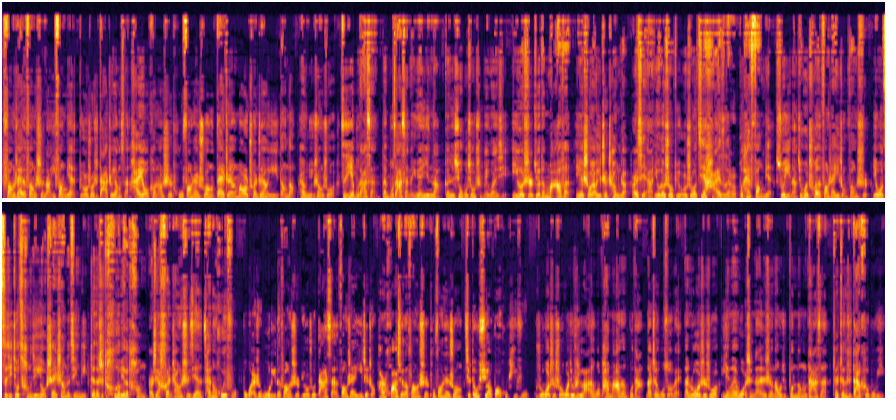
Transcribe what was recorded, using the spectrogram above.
防晒的方式呢？一方面，比如说是打遮阳伞，还有可能是涂防晒霜、戴遮阳帽、穿遮阳衣等等。还有女生说自己也不打伞，但不打伞的原因呢，跟羞不羞耻没关系。一个是觉得麻烦，因为手要一直撑着，而且啊，有的时候，比如说接孩子的时候不太方便，所以呢，就会穿防晒一种方式。因为我自己就曾经有晒伤的经历，真的是特别的疼，而且很长时间才能恢复。不管是物理的方式，比如说打伞、防晒衣这种，还是化学的方式涂防晒霜，其实都需要保护皮肤。如果是说我就是懒，我怕怕麻烦。不打那这无所谓，那如果是说因为我是男生，那我就不能打伞，这真的是大可不必。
